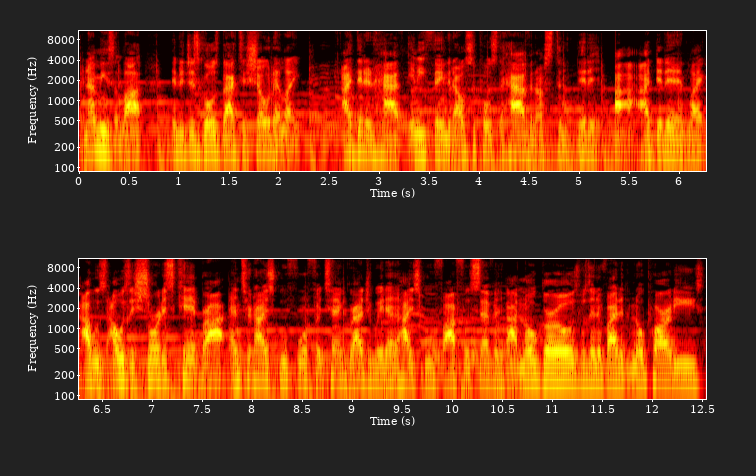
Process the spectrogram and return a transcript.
and that means a lot. And it just goes back to show that like I didn't have anything that I was supposed to have, and I still did it. I, I didn't like I was I was the shortest kid, bro. I entered high school four foot ten, graduated high school five foot seven. Got no girls, wasn't invited to no parties,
